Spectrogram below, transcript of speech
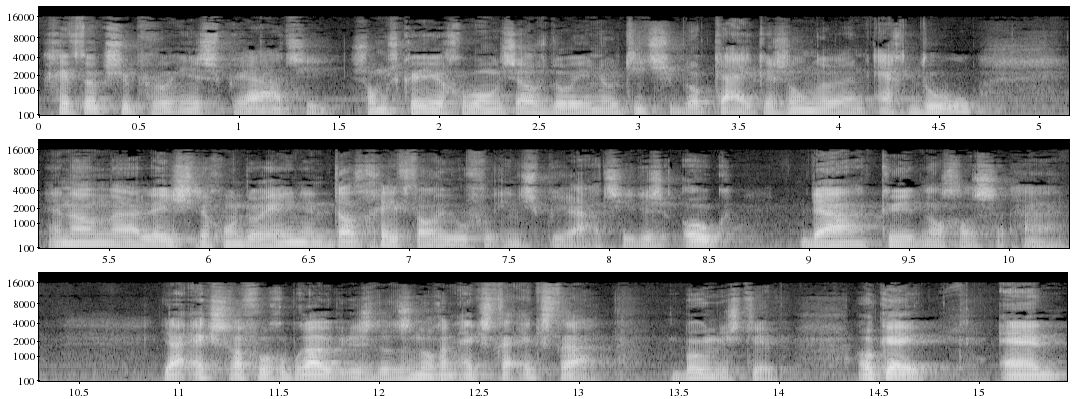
geeft ook superveel inspiratie. Soms kun je gewoon zelfs door je notitieblok kijken zonder een echt doel. En dan uh, lees je er gewoon doorheen en dat geeft al heel veel inspiratie. Dus ook daar kun je het nog als uh, ja, extra voor gebruiken. Dus dat is nog een extra extra bonus tip. Oké, en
